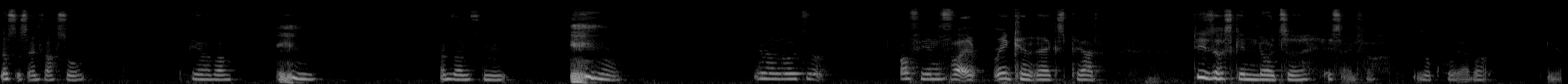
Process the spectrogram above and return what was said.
Das ist einfach so. Ja, aber ansonsten. Ja, Leute. Auf jeden Fall Recon Expert. Dieser Skin, Leute, ist einfach so cool, aber ja.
